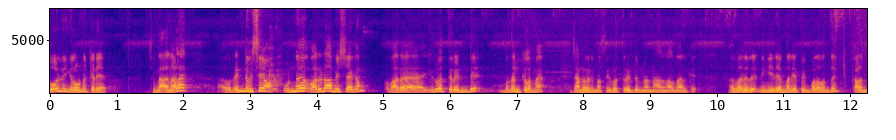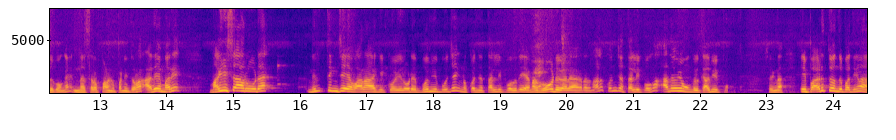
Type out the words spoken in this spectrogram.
தோல்விங்கிற ஒன்றும் கிடையாது. சரிங்களா? அதனால் ரெண்டு விஷயம். ஒன்று வருடாபிஷேகம் வர இருபத்தி ரெண்டு புதன்கிழமை ஜனவரி மாதம் இருபத்தி ரெண்டு இன்னும் நாலு நாள் தான் இருக்குது அது வருது. நீங்கள் இதே மாதிரி எப்பயும் போல் வந்து கலந்துக்கோங்க. இன்னும் சிறப்பாக நாங்கள் பண்ணி தரோம். அதே மாதிரி மகிஷாரூட நிருத்திஞ்சய வாராகி கோயிலோட பூமி பூஜை இன்னும் கொஞ்சம் தள்ளி போகுது. ஏன்னா ரோடு வேலை ஆகிறதுனால கொஞ்சம் தள்ளி போகும். அதுவும் உங்களுக்கு அறிவிப்போம். சரிங்களா? இப்போ அடுத்து வந்து பார்த்திங்கன்னா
